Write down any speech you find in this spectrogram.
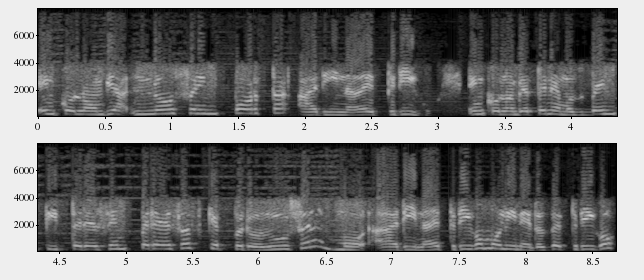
En Colombia no se importa harina de trigo. En Colombia tenemos 23 empresas que producen harina de trigo, molineros de trigo,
